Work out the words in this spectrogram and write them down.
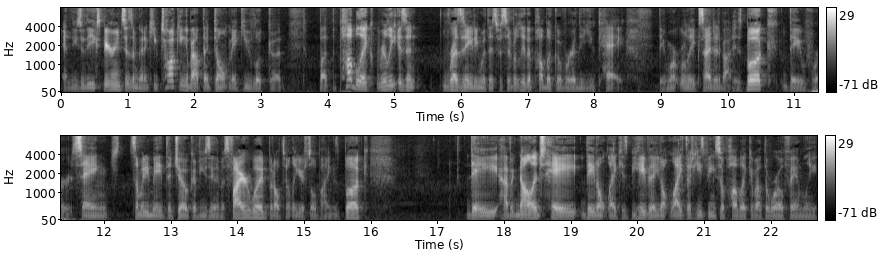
And these are the experiences I'm going to keep talking about that don't make you look good. But the public really isn't resonating with it, specifically the public over in the UK. They weren't really excited about his book. They were saying somebody made the joke of using them as firewood, but ultimately you're still buying his book they have acknowledged, hey, they don't like his behavior. They don't like that he's being so public about the royal family,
